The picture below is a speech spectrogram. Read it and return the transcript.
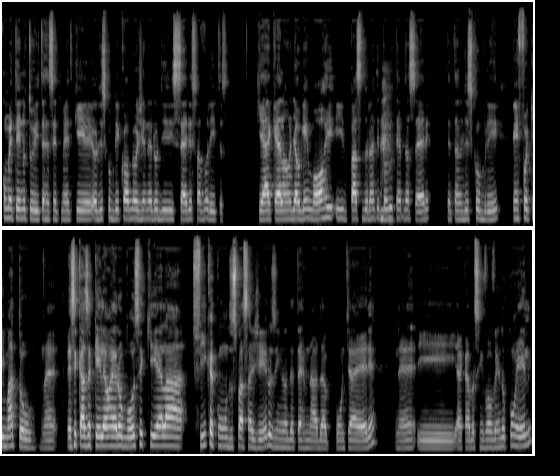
comentei no Twitter recentemente que eu descobri qual é o meu gênero de séries favoritas, que é aquela onde alguém morre e passa durante todo o tempo da série tentando descobrir quem foi que matou, né? Nesse caso aqui, ele é uma aeromoça que ela fica com um dos passageiros em uma determinada ponte aérea né? E acaba se envolvendo com ele,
